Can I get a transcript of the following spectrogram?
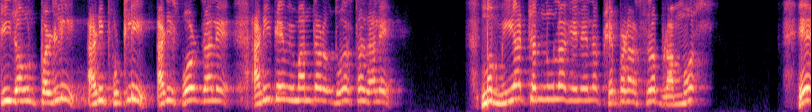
ती जाऊन पडली आणि फुटली आणि स्फोट झाले आणि ते विमानतळ उद्ध्वस्त झाले. मग मिया चन्नूला गेलेलं क्षेपणास्त्र ब्राह्मोस? हे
